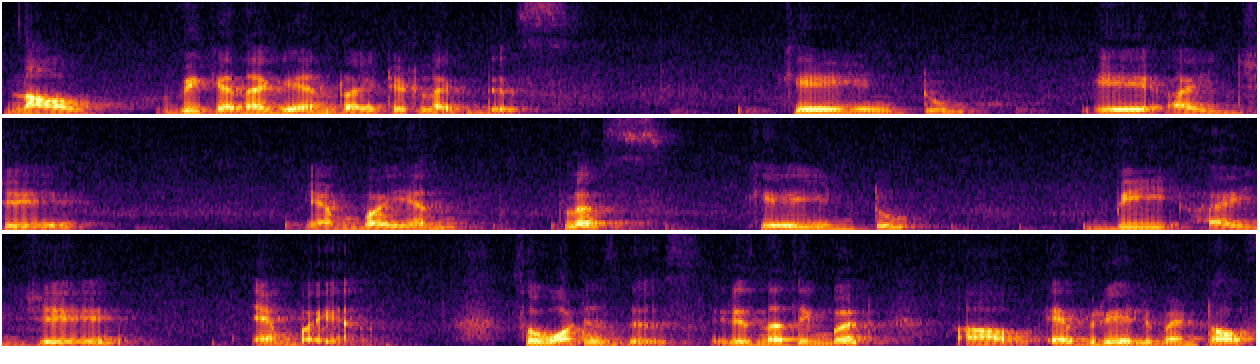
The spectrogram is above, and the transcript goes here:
Now we can again write it like this. K into aij m by n plus k into bij m by n. So what is this? It is nothing but uh, every element of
